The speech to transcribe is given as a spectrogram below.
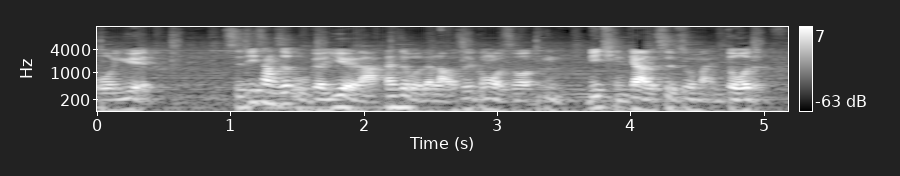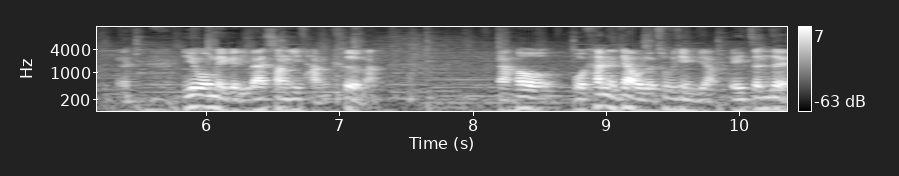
多月，实际上是五个月啦。但是我的老师跟我说，嗯，你请假的次数蛮多的。” 因为我每个礼拜上一堂课嘛，然后我看了一下我的出勤表，哎，真的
